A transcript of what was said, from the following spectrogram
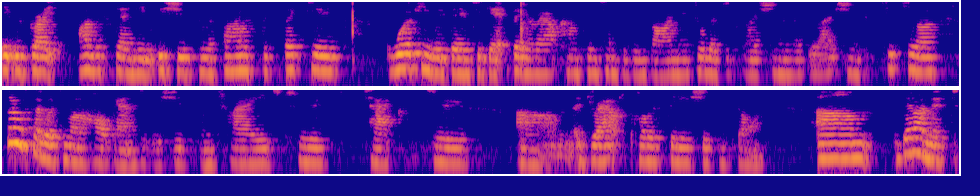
it was great understanding issues from a farmer's perspective, working with them to get better outcomes in terms of environmental legislation and regulation in particular, but also working on a whole gamut of issues from trade to tax to um, drought policy issues and so on. Um, then I moved to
